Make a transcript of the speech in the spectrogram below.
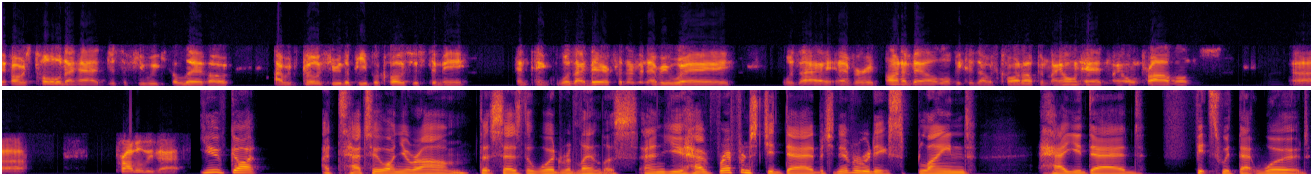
if I was told I had just a few weeks to live, I would, I would go through the people closest to me and think, was I there for them in every way? Was I ever unavailable because I was caught up in my own head, my own problems? Uh, probably that. You've got a tattoo on your arm that says the word relentless, and you have referenced your dad, but you never really explained how your dad fits with that word.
